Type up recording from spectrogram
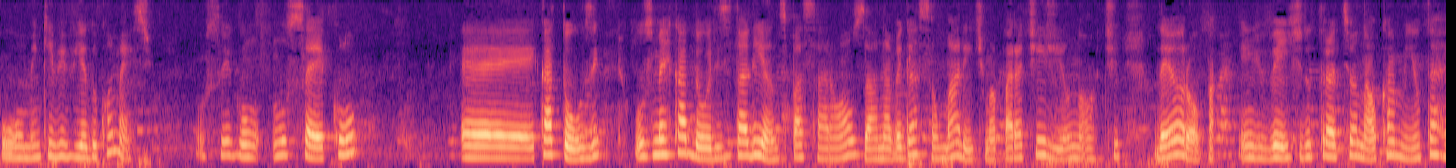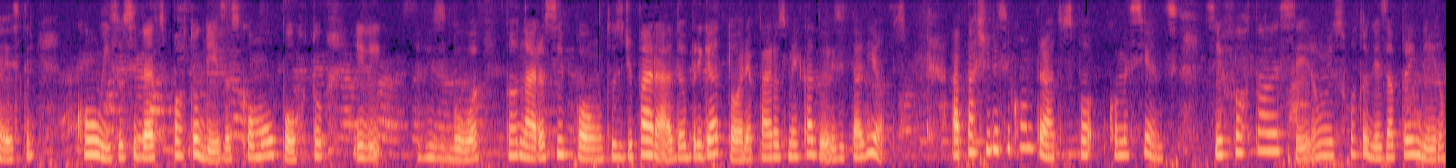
o homem que vivia do comércio. No, segundo, no século XIV, é, os mercadores italianos passaram a usar navegação marítima para atingir o norte da Europa, em vez do tradicional caminho terrestre. Com isso, cidades portuguesas como o Porto e Lisboa tornaram-se pontos de parada obrigatória para os mercadores italianos. A partir desse contrato, os comerciantes se fortaleceram e os portugueses aprenderam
